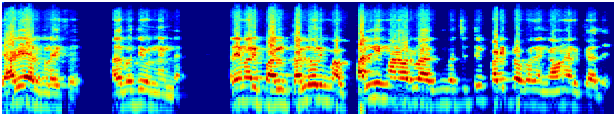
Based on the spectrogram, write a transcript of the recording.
ஜாலியா இருக்கும் லைஃப் அதை பத்தி ஒண்ணும் இல்லை. அதே மாதிரி பல் கல்லூரி மா- பள்ளி மாணவர்களா இருக்கும் பட்சத்தில் படிப்புல கொஞ்சம் கவனம் இருக்காது.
